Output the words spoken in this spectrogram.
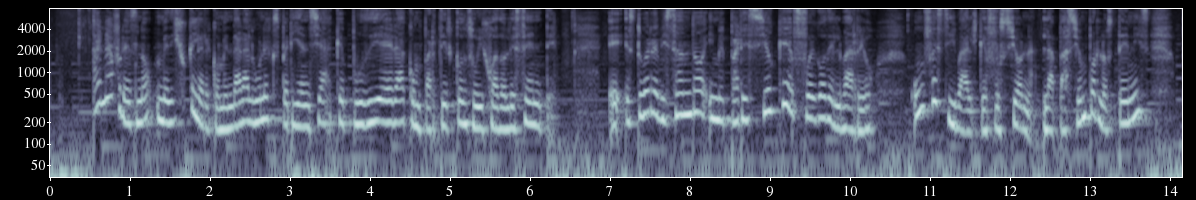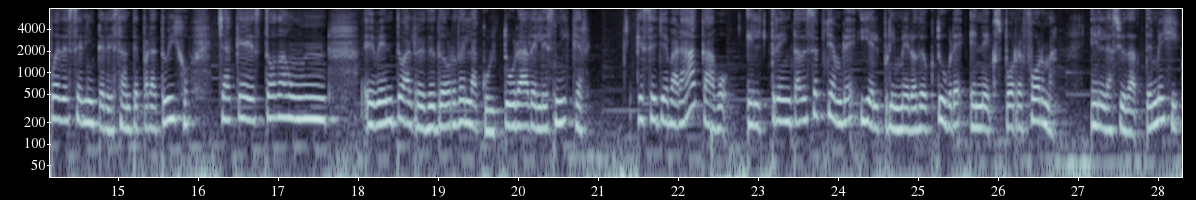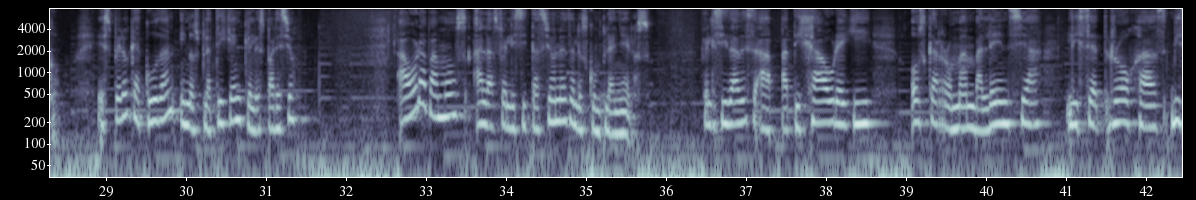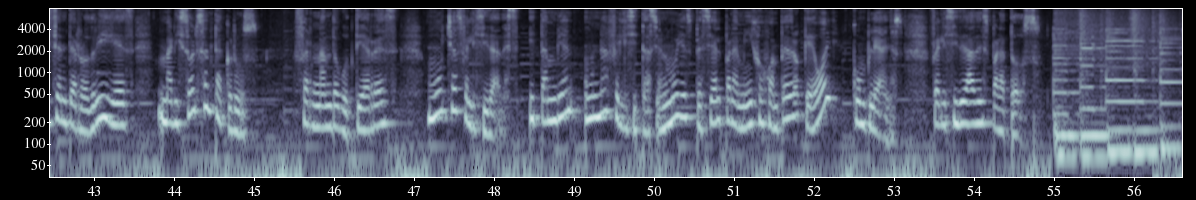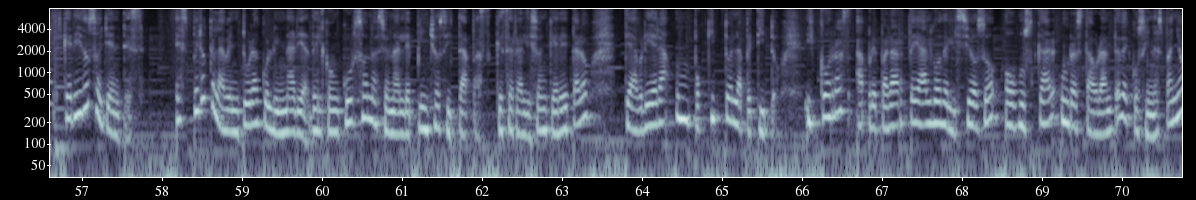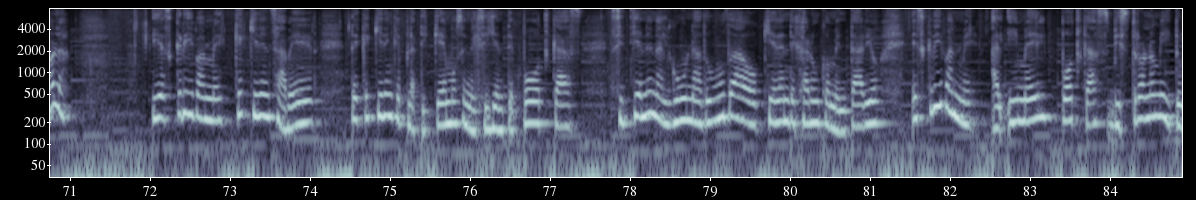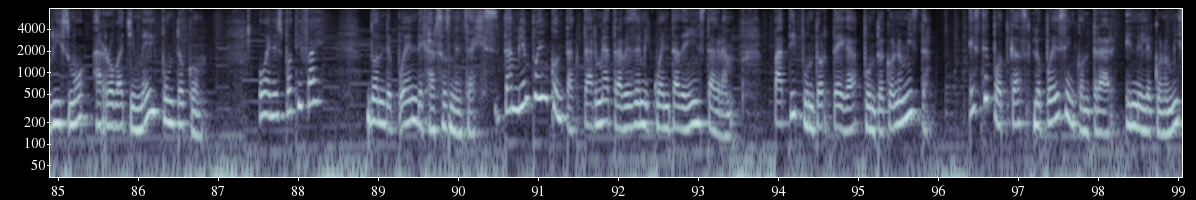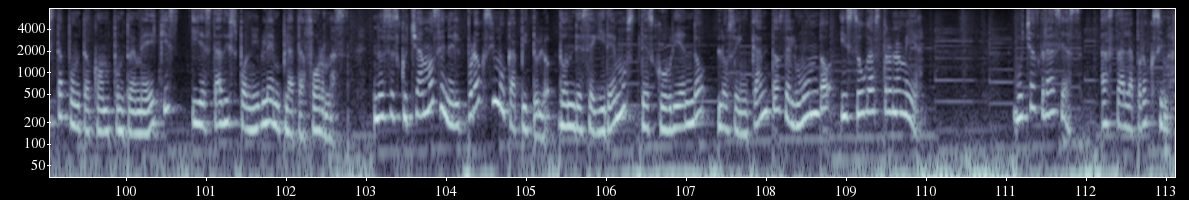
Ana Fresno me dijo que le recomendara alguna experiencia que pudiera compartir con su hijo adolescente. Eh, estuve revisando y me pareció que Fuego del Barrio, un festival que fusiona la pasión por los tenis, puede ser interesante para tu hijo, ya que es todo un evento alrededor de la cultura del sneaker que se llevará a cabo el 30 de septiembre y el 1 de octubre en Expo Reforma, en la Ciudad de México. Espero que acudan y nos platiquen qué les pareció. Ahora vamos a las felicitaciones de los cumpleañeros. Felicidades a Pati Jauregui, Oscar Román Valencia, Lisette Rojas, Vicente Rodríguez, Marisol Santa Cruz, Fernando Gutiérrez, muchas felicidades y también una felicitación muy especial para mi hijo Juan Pedro que hoy cumple años. Felicidades para todos. Queridos oyentes, Espero que la aventura culinaria del concurso nacional de pinchos y tapas que se realizó en Querétaro te abriera un poquito el apetito y corras a prepararte algo delicioso o buscar un restaurante de cocina española y escríbanme qué quieren saber, de qué quieren que platiquemos en el siguiente podcast. Si tienen alguna duda o quieren dejar un comentario, escríbanme al email podcastbistronomyturismo.com o en Spotify donde pueden dejar sus mensajes. También pueden contactarme a través de mi cuenta de Instagram, pati.ortega.economista. Este podcast lo puedes encontrar en eleconomista.com.mx y está disponible en plataformas. Nos escuchamos en el próximo capítulo, donde seguiremos descubriendo los encantos del mundo y su gastronomía. Muchas gracias. Hasta la próxima.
